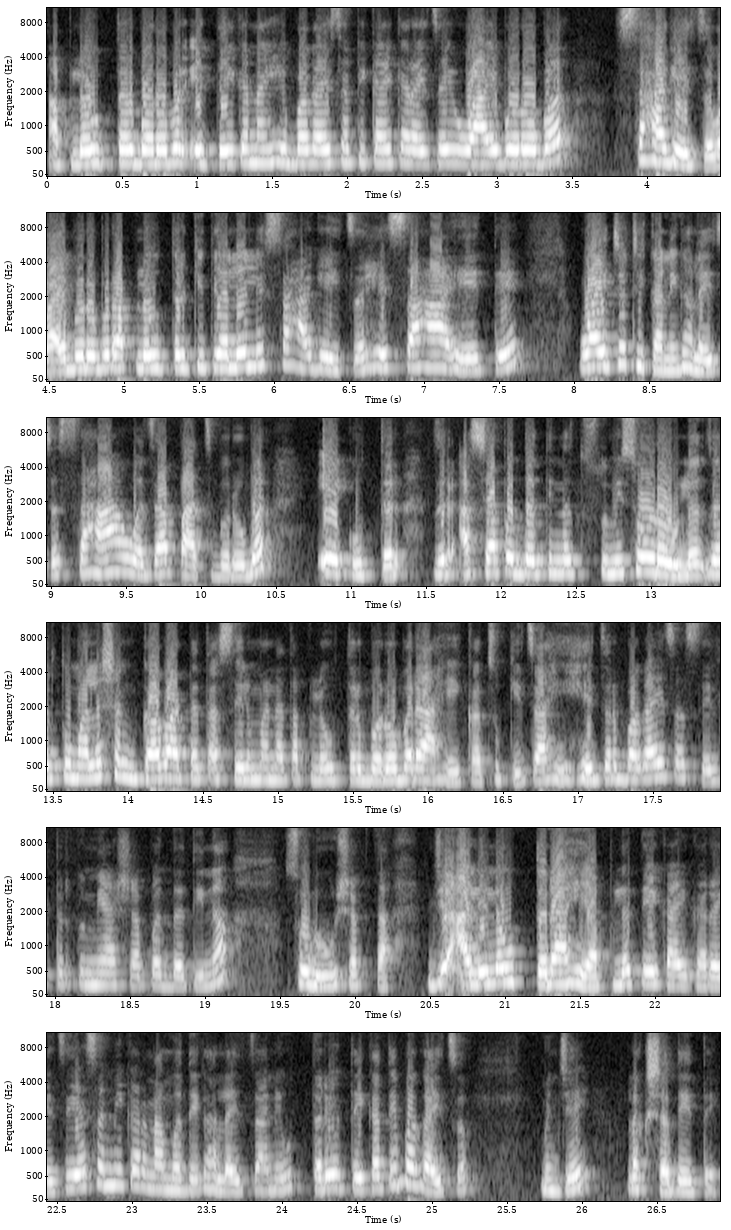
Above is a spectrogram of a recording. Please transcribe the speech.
आपलं उत्तर बरोबर येते का नाही हे बघायसाठी काय करायचंय? वाय बरोबर सहा घ्यायचं. वाय बरोबर आपलं उत्तर किती आलेले सहा घ्यायचं. हे सहा आहे ते वायच्या ठिकाणी घालायचं. सहा वजा पाच बरोबर एक उत्तर. जर अशा पद्धतीनं तुम्ही सोडवलं जर तुम्हाला शंका वाटत असेल मनात आपलं उत्तर बरोबर आहे का चुकीचं आहे हे जर बघायचं असेल तर तुम्ही अशा पद्धतीनं सोडवू शकता. जे आलेलं उत्तर आहे आपलं ते काय करायचं? या समीकरणामध्ये घालायचं आणि उत्तर येते का ते बघायचं. म्हणजे लक्षात येते.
